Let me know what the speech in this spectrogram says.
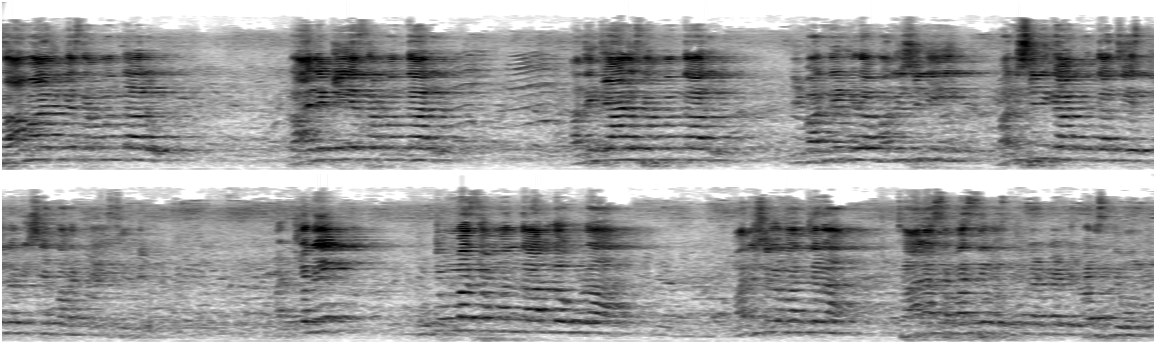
సామాజిక సంబంధాలు రాజకీయ సంబంధాలు అధికార సంబంధాలు ఇవన్నీ కూడా మనిషిని మనిషిని కాకుండా చేస్తున్న విషయం మనకు తెలిసింది. అట్లనే కుటుంబ సంబంధాల్లో కూడా మనుషుల మధ్యన చాలా సమస్యలు వస్తున్నటువంటి పరిస్థితి ఉంది.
